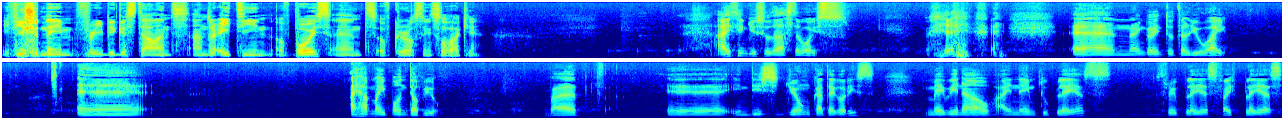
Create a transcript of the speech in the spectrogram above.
if you should name three biggest talents under 18 of boys and of girls in Slovakia. I think you should ask the boys. and I'm going to tell you why. Uh, I have my point of view, but uh, in these young categories, maybe now I name two players, three players, five players,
